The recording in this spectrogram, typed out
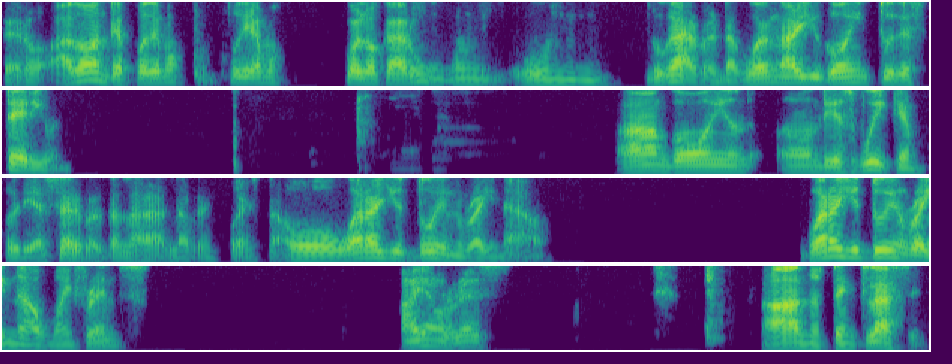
Pero ¿a dónde podemos, pudiéramos colocar un, un, un lugar, verdad? When are you going to the stadium? I'm going on, this weekend, podría ser, ¿verdad? La, la respuesta. O what are you doing right now? What are you doing right now, my friends? I am rest. Ah, no está en clase.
